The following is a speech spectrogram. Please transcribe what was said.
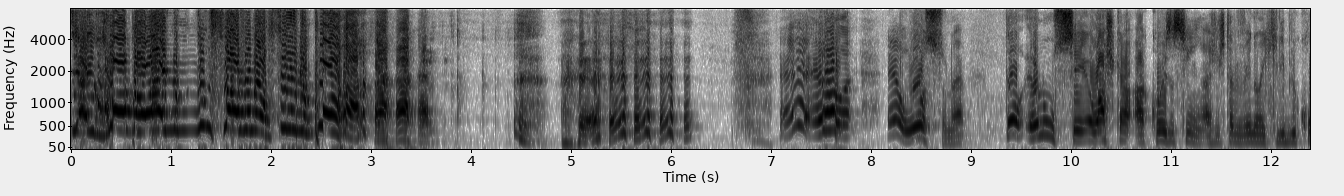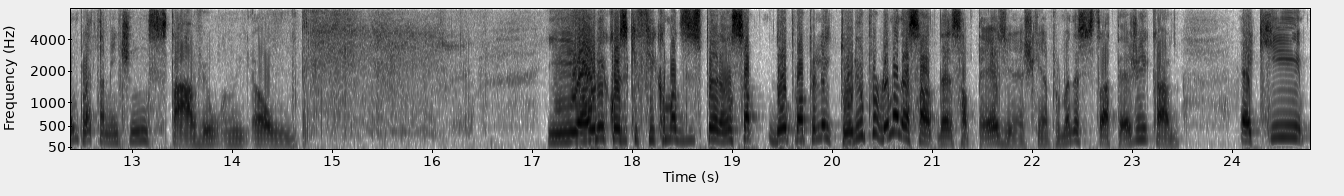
e aí rouba lá e não, não salva meu filho, porra! é, é, é osso, né? Então, eu não sei, eu acho que a, a coisa assim, a gente tá vivendo um equilíbrio completamente instável. um- é um- E a única coisa que fica é uma desesperança do próprio eleitor. E o problema dessa, dessa tese, né, acho que é o problema dessa estratégia, Ricardo, é que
